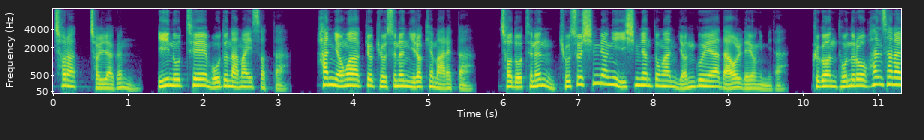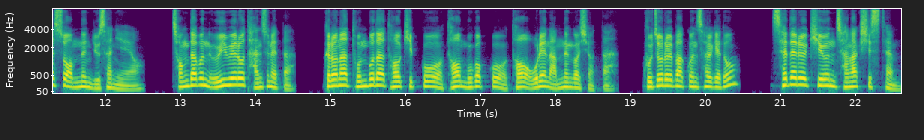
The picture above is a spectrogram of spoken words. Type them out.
철학, 전략은 이 노트에 모두 남아 있었다. 한 영화학교 교수는 이렇게 말했다. 저 노트는 교수 10명이 20년 동안 연구해야 나올 내용입니다. 그건 돈으로 환산할 수 없는 유산이에요. 정답은 의외로 단순했다. 그러나 돈보다 더 깊고 더 무겁고 더 오래 남는 것이었다. 구조를 바꾼 설계도, 세대를 키운 장학 시스템,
